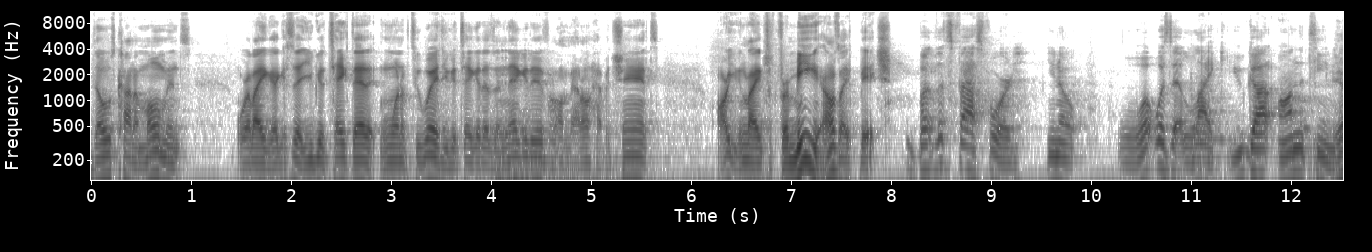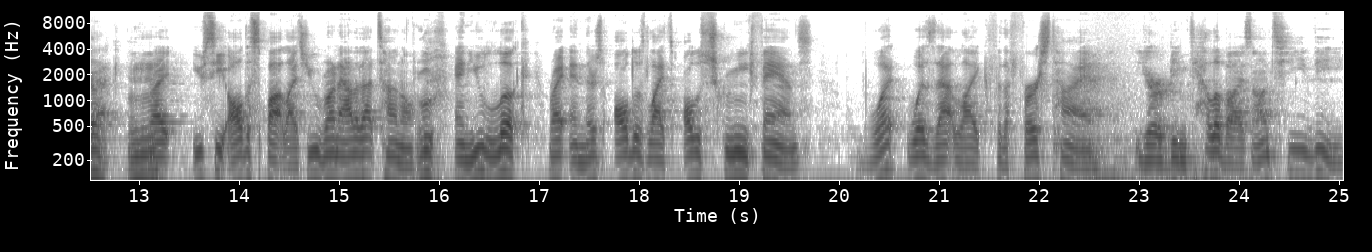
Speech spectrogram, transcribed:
those kind of moments where, like, like I said, you could take that one of two ways. You could take it as a negative. Oh man, I don't have a chance. Or you like, for me, I was like, bitch. But let's fast forward. You know, what was it like? You got on the team, Yeah. Zac, mm-hmm. right? You see all the spotlights. You run out of that tunnel, Oof. and you look right, and there's all those lights, all those screaming fans. What was that like for the first time? You're being televised on TV,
